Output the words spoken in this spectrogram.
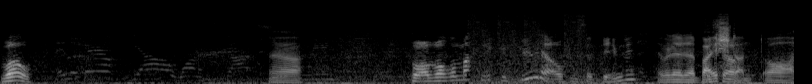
Wow. Ja. Boah, warum macht Nick die Tür wieder auf? Ist das dämlich? Ja, weil er dabei Ist stand. Oh,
